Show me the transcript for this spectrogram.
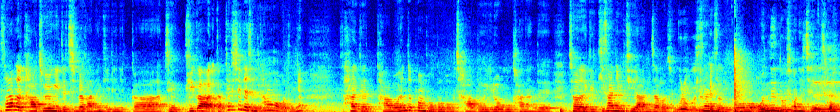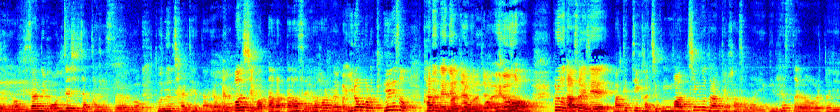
사람들 다 조용히 이제 집에 가는 길이니까 제 귀가 그러니까 택시 대신 네. 탄 거거든요. 다 뭐 핸드폰 보고 뭐 자고 이러고 가는데 저는 이렇게 기사님 뒤에 앉아가지고 물어보죠. 기사님 이거 어느 노선이 제일 좋은데요? 음. 기사님 언제 시작하셨어요? 이거 돈은 잘 됐나요? 네. 몇 번씩 왔다 갔다 하세요? 하루에 막 이런 거를 계속 가는 내내 맞아요, 맞아요. 거예요. 그리고 나서 이제 마케팅 같이 공부하는 친구들한테 가서 막 얘기를 했어요. 그랬더니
